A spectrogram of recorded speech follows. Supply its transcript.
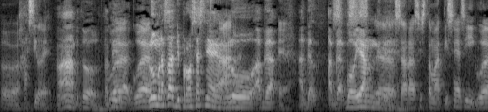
eh, hasil ya. Ah, betul. Tapi Gua- gua- lu merasa di prosesnya yang Nah, lu agak iya. agak agak goyang S- gitu eh, ya. Secara sistematisnya sih gue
